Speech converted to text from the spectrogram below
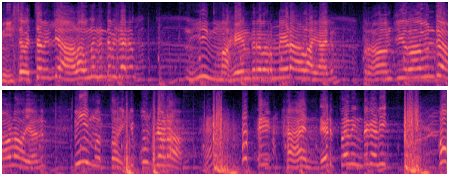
മീശ വെച്ച വലിയ ആളാവുന്ന നിന്റെ വിചാരം? നീ മഹേന്ദ്രവർമ്മയുടെ ആളായാലും റാംജി റാവുന്റെ ആളായാലും നീ മൊത്തം എനിക്ക് പുല്ലാടാ എന്റെ അടുത്ത നിന്റെ കളി. ഓ,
